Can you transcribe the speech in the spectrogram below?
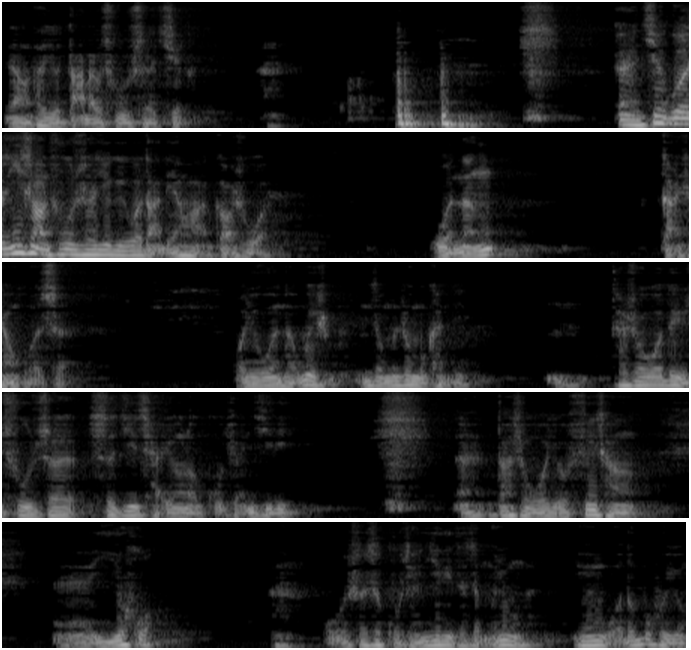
然后他就打到出租车去了，嗯，结果一上出租车就给我打电话，告诉我我能赶上火车。我就问他为什么？你怎么这么肯定？嗯，他说我对出租车司机采用了股权激励。嗯，当时我就非常呃疑惑，啊，我说这股权激励他怎么用的？因为我都不会用，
